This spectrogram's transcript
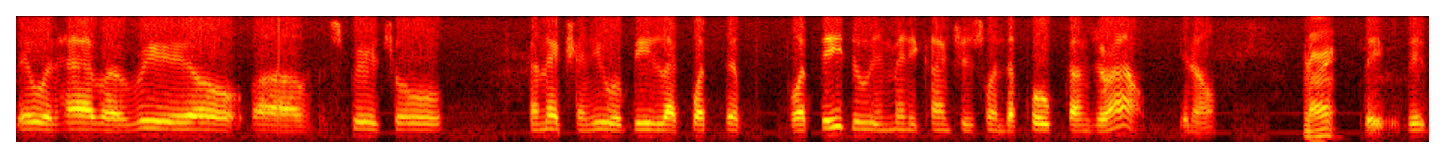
They would have a real uh, spiritual connection. It would be like what the what they do in many countries when the Pope comes around. You know, right? They they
